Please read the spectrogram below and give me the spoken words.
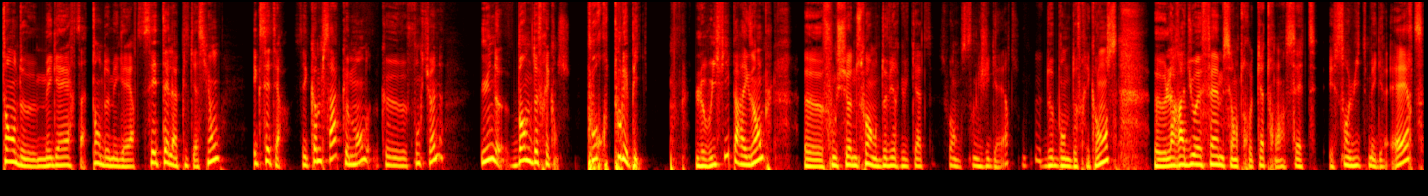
tant de mégahertz à tant de mégahertz, c'est telle application, etc. C'est comme ça que, fonctionne une bande de fréquences pour tous les pays. Le Wi-Fi, par exemple, euh, fonctionne soit en 2,4, soit en 5 GHz, deux bandes de fréquences. Euh, la radio FM, c'est entre 87 et 108 MHz.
